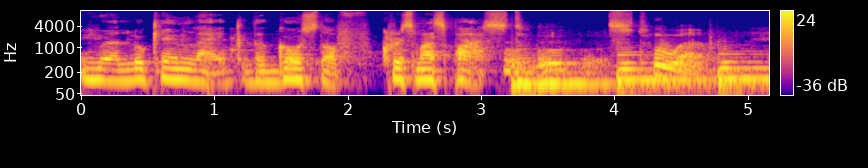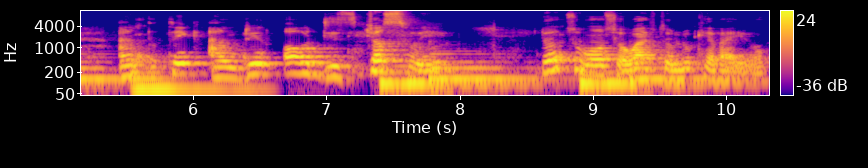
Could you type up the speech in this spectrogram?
You are looking like the ghost of Christmas past. wow. And to think I'm doing all this just for you. Don't you want your wife to look ever young?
